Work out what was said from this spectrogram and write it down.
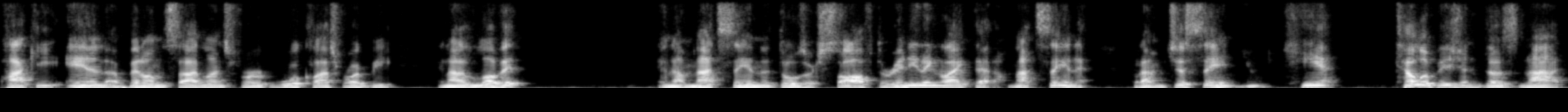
hockey, and I've been on the sidelines for world class rugby, and I love it. And I'm not saying that those are soft or anything like that. I'm not saying that, but I'm just saying you can't television does not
